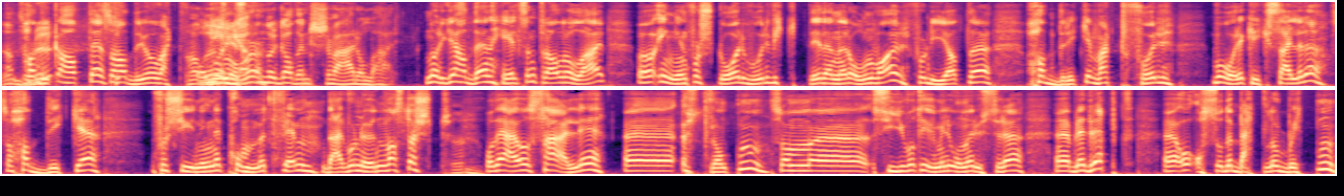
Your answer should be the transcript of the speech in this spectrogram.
Ja, hadde du- ikke hatt det, så hadde det jo vært Hadde Og Norge, Norge- Norge hadde en svær rolle her. Norge hadde en helt sentral rolle her, og ingen forstår hvor viktig denne rollen var. Fordi at eh, hadde det ikke vært for våre krigsseilere, så hadde ikke forsyningene kommet frem der hvor nøden var størst. Og det er jo særlig østfronten som eh, 27 millioner russere eh, ble drept, eh, og også The Battle of Britain,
